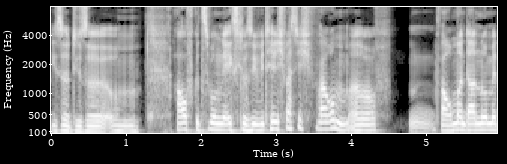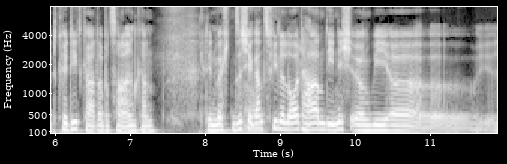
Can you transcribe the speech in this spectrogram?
diese, diese um, aufgezwungene Exklusivität. Ich weiß nicht warum, also warum man da nur mit Kreditkarte bezahlen kann. Den möchten sicher ja. ganz viele Leute haben, die nicht irgendwie äh,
